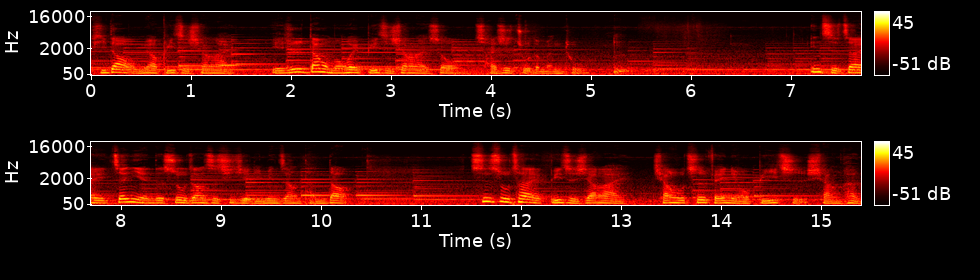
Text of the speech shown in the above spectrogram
提到我们要彼此相爱，也就是当我们会彼此相爱的时候，才是主的门徒。因此，在箴言的十五章十七节里面这样谈到：吃素菜彼此相爱，强如吃肥牛彼此相恨。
